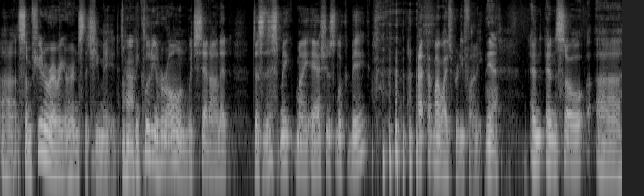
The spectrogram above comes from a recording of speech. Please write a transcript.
uh, some funerary urns that she made, including her own, which said on it, "Does this make my ashes look big?" I, my wife's pretty funny Yeah. and and so uh,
